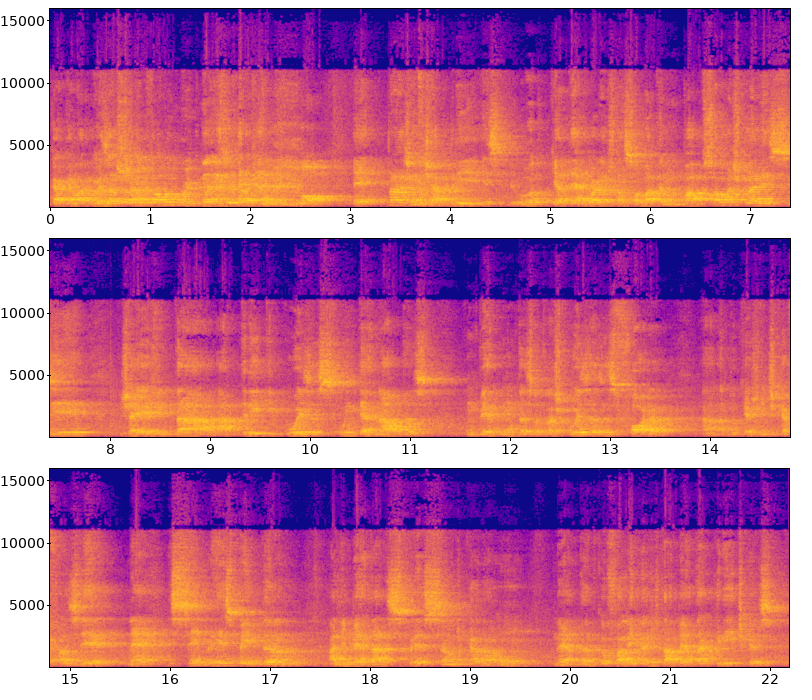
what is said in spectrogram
ficar aquela coisa chata. Eu falo muito, né? bom, é, para a gente abrir esse piloto, porque até agora a gente está só batendo um papo, só para esclarecer, já evitar atrito e coisas com internautas com perguntas, outras coisas às vezes fora ah, do que a gente quer fazer, né? E sempre respeitando a liberdade de expressão de cada um, né? Tanto que eu falei que a gente está aberto a críticas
